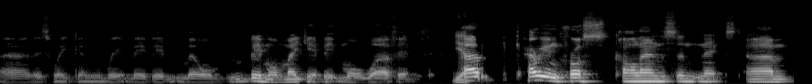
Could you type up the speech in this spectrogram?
uh, this week, and we maybe more, bit more, make it a bit more worth it. Yeah. Um, Karrion Kross, Karl Anderson next. Um,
